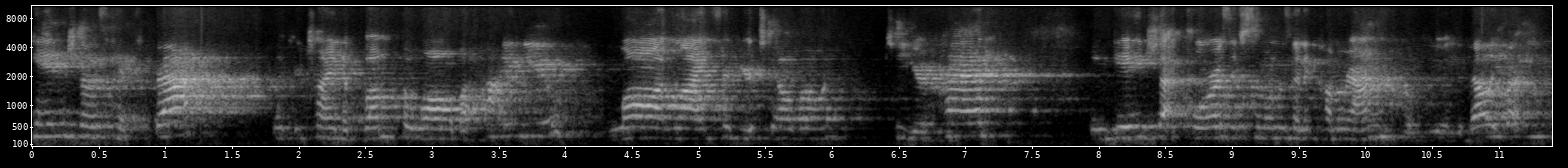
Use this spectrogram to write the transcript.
Hinge those hips back like you're trying to bump the wall behind you. Long line from your tailbone to your head. Engage that core as if someone was going to come around and poke you in the belly button.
